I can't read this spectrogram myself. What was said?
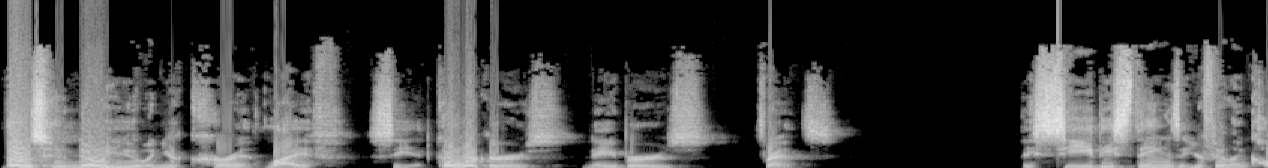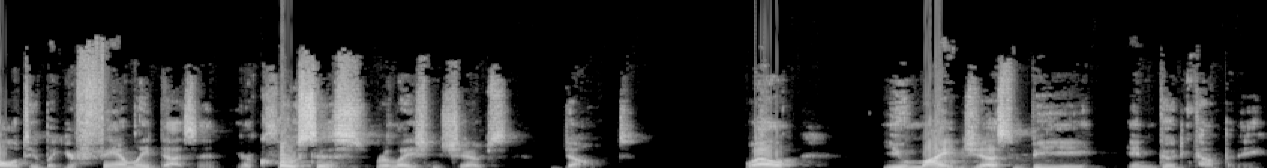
Those who know you in your current life see it coworkers, neighbors, friends. They see these things that you're feeling called to, but your family doesn't. Your closest relationships don't. Well, you might just be in good company.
